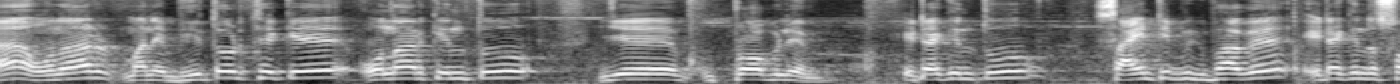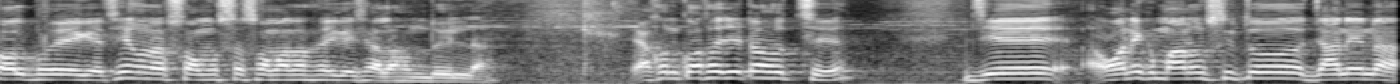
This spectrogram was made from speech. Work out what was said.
হ্যাঁ ওনার মানে ভিতর থেকে ওনার কিন্তু যে প্রবলেম এটা কিন্তু সাইন্টিফিকভাবে এটা কিন্তু সলভ হয়ে গেছে, ওনার সমস্যা সমাধান হয়ে গেছে, আলহামদুলিল্লাহ। এখন কথা যেটা হচ্ছে যে, অনেক মানুষই তো জানে না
